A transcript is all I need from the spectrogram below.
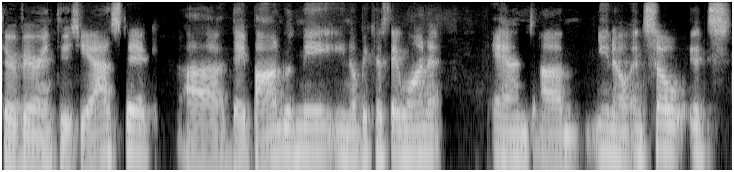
They're very enthusiastic uh, they bond with me you know because they want it and um, you know and so it's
